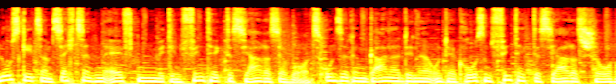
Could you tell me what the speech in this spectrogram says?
Los geht's am 16.11. mit den Fintech des Jahres Awards, unserem Gala-Dinner und der großen Fintech des Jahres Show,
